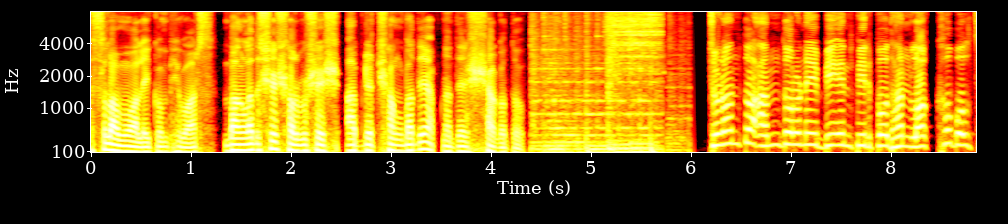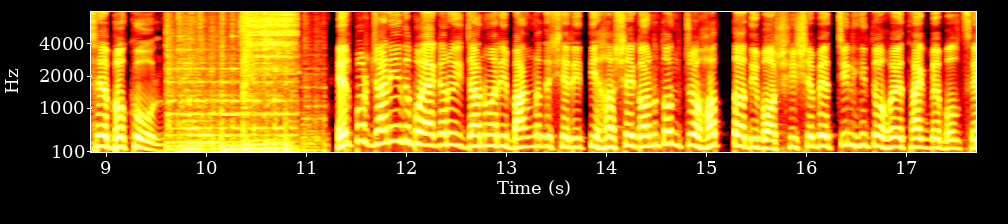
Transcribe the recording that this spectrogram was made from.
আসসালামু আলাইকুম ভিউয়ার্স। বাংলাদেশের সর্বশেষ আপডেট সংবাদে আপনাদের স্বাগত। চূড়ান্ত আন্দোলনে বিএনপির প্রধান লক্ষ্য বলছে বকুল। এরপর জানিয়ে দেব, এগারোই জানুয়ারি বাংলাদেশের ইতিহাসে গণতন্ত্র হত্যা দিবস হিসেবে চিহ্নিত হয়ে থাকবে বলছে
